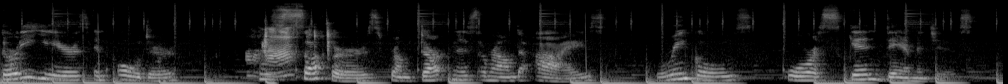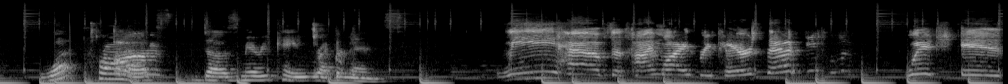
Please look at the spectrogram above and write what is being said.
30 years and older who Mhm. suffers from darkness around the eyes, wrinkles, or skin damages. What products does Mary Kay recommends? We have the Time Wise Repair Set, which is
